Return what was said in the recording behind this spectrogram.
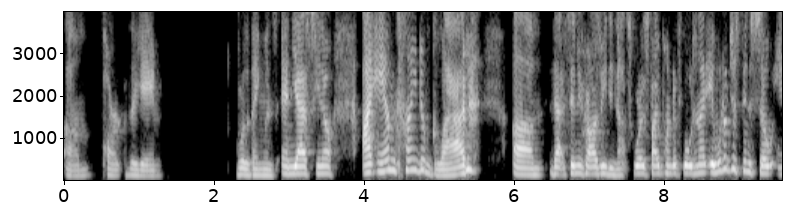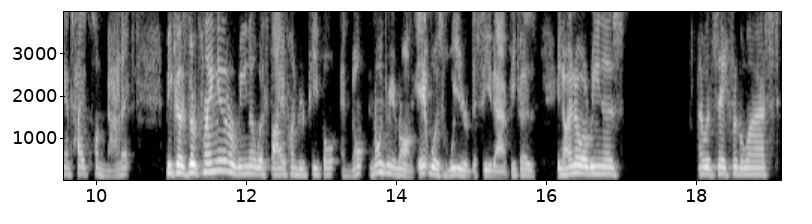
um, part of the game for the Penguins. And yes, you know, I am kind of glad um, that Sidney Crosby did not score his 500th goal tonight. It would have just been so anticlimactic because they're playing in an arena with 500 people. And don't don't get me wrong, it was weird to see that because you know I know arenas. I would say for the last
